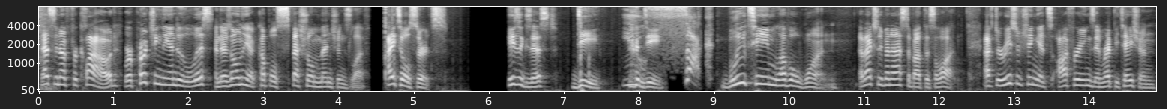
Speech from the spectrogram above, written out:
That's enough for cloud. We're approaching the end of the list and there's only a couple special mentions left. ITIL certs. These exist. D. You D. suck! Blue Team Level 1. I've actually been asked about this a lot. After researching its offerings and reputation,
